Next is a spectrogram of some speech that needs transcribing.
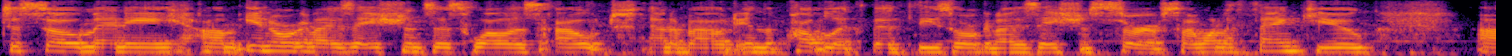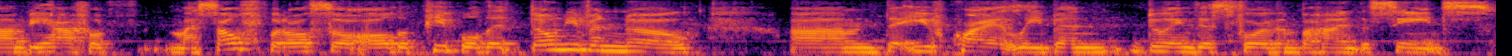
to so many um, in organizations as well as out and about in the public that these organizations serve. So I want to thank you on behalf of myself, but also all the people that don't even know um, that you've quietly been doing this for them behind the scenes.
